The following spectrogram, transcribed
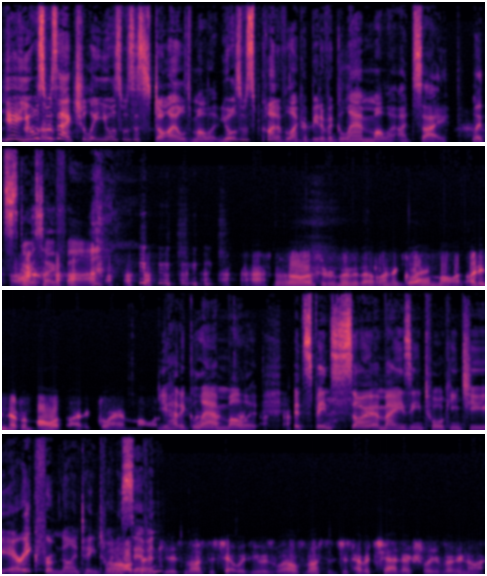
yeah, yours was actually, yours was a styled mullet. Yours was kind of like a bit of a glam mullet, I'd say. Let's go so far. Oh, I should remember that one. A glam mullet. I didn't have a mullet. I had a glam mullet. You had a glam mullet. It's been so amazing talking to you, Erik, from 1927. Oh, 1927. thank you. It's nice to chat with you as well. It's nice to just have a chat, actually. Very nice.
